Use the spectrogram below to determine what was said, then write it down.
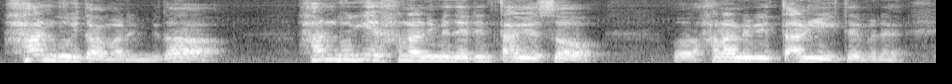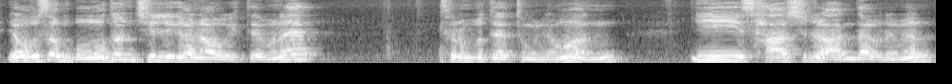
한국이다 말입니다. 한국이 하나님이 내린 땅에서 어, 하나님이 땅이기 때문에 여기서 모든 진리가 나오기 때문에 트럼프 대통령은 이 사실을 안다 그러면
